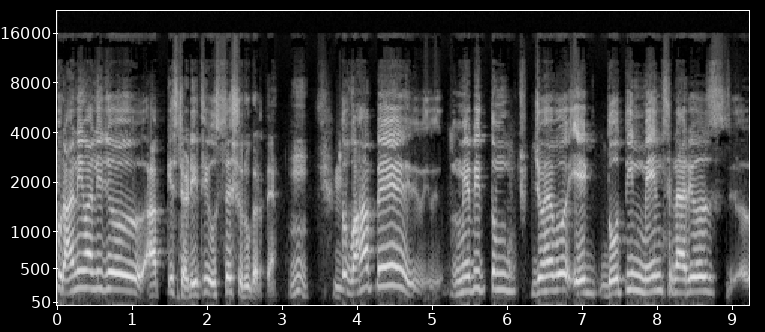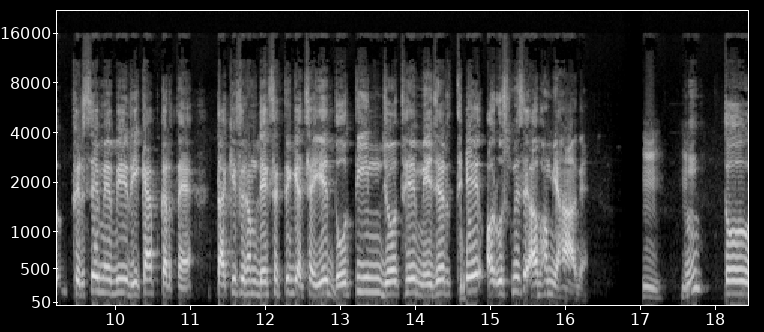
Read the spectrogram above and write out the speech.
पुरानी वाली जो आपकी स्टडी थी उससे शुरू करते हैं। हम्म, हम्म। तो वहाँ पे मे बी तुम जो है वो एक दो तीन मेन सिनेरियोज फिर से मे बी रिकैप करते हैं ताकि फिर हम देख सकते हैं कि अच्छा ये दो तीन जो थे मेजर थे और उसमें से अब हम यहाँ आ गए। हम्म, तो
